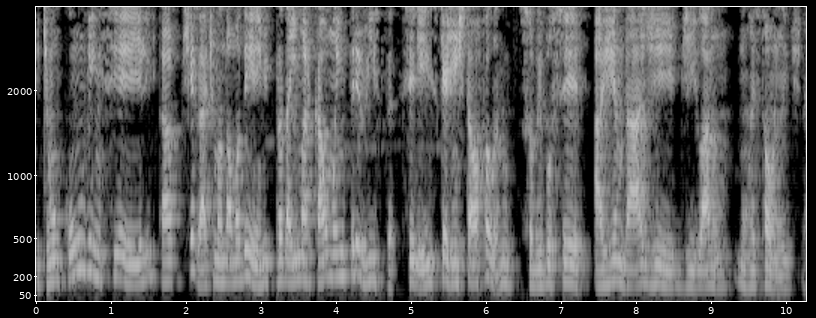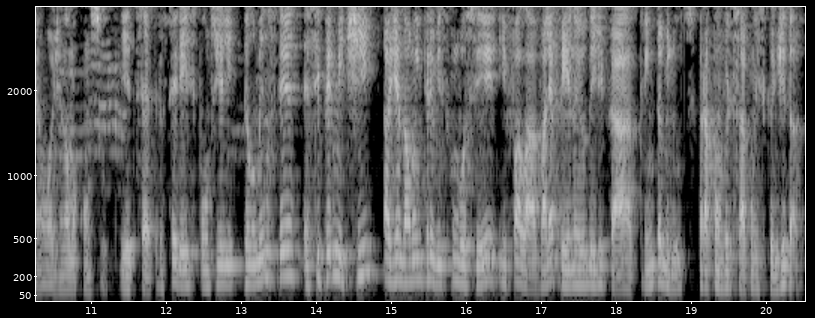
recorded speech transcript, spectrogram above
e que vão convencer ele a chegar a te mandar uma DM para daí marcar uma entrevista. Seria isso que a gente estava falando sobre você agendar de, de ir lá num, num restaurante, né, ou agendar uma consulta e etc. Seria esse ponto de ele pelo menos ter, é, se permitir agendar uma entrevista com você e falar, vale a pena eu dedicar 30 minutos para conversar com esse candidato.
